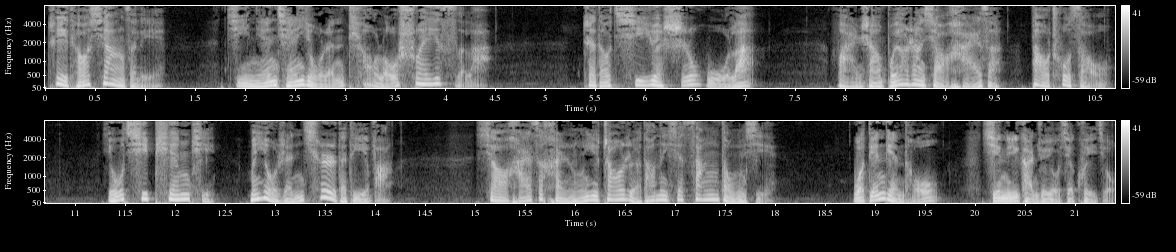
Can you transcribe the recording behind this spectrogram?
这条巷子里，几年前有人跳楼摔死了。这都七月十五了。”晚上不要让小孩子到处走，尤其偏僻、没有人气儿的地方，小孩子很容易招惹到那些脏东西。我点点头，心里感觉有些愧疚，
